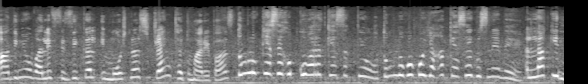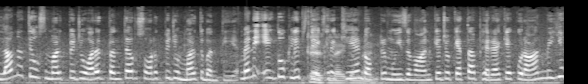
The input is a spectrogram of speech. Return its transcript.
आदमियों वाले फ़िज़िकल इमोशनल स्ट्रेंथ है तुम्हारे पास? तुम लोग कैसे खुद को औरत कह सकते हो? तुम लोगों को यहाँ कैसे घुसने में? अल्लाह की लानत है उस मर्द पे जो औरत बनता है और उस औरत पे जो मर्द बनती है। मैंने एक दो क्लिप्स देख रखी है डॉक्टर मुईजवान के जो कहता फिर है की कुरान में ये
